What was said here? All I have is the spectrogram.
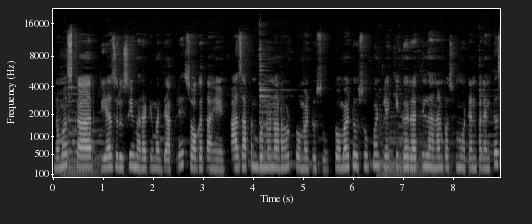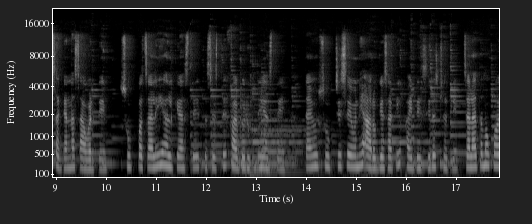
नमस्कार रियाज रुसी मराठीमध्ये आपले स्वागत आहे. आज आपण बनवणार आहोत टोमॅटो सूप. टोमॅटो सूप म्हटले की घरातील लहानांपासून मोठ्यांपर्यंत सगळ्यांनाच आवडते. सूप पचायलाही हलके असते तसेच ते फायबरयुक्तही असते. त्यामुळे सूपचे सेवन हे आरोग्यासाठी फायदेशीरच ठरते. चला तर मग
